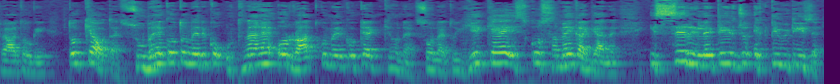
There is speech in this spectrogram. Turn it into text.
रात होगी तो क्या होता है? सुबह को तो मेरे को उठना है और रात को मेरे को क्या क्यों है? सोना है। तो ये क्या है? इसको समय का ज्ञान है। इससे रिलेटेड जो एक्टिविटीज़ है,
